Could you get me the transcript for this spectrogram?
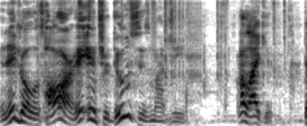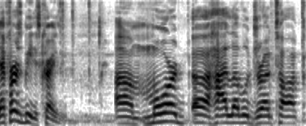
And it goes hard. It introduces my G. I like it. That first beat is crazy. Um, more uh, high level drug talk,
